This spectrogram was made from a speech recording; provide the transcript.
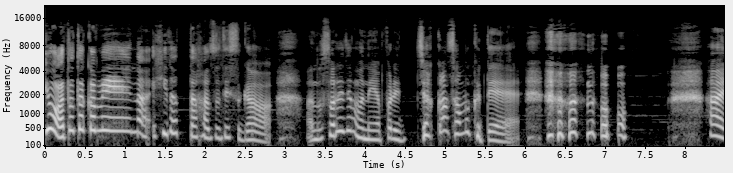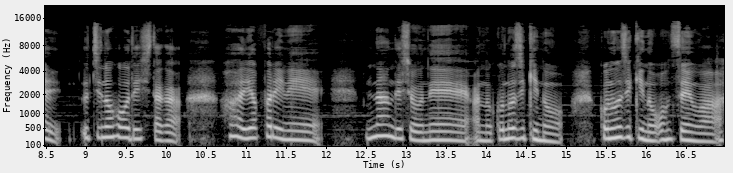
今日暖かめな日だったはずですが、あの、それでもね、やっぱり若干寒くて、あの、はい、うちの方でしたが、はい、やっぱりね、なんでしょうね。あの、この時期の、この時期の温泉は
